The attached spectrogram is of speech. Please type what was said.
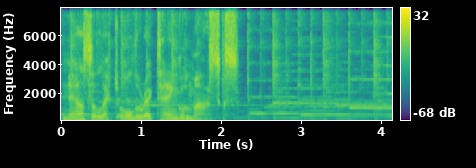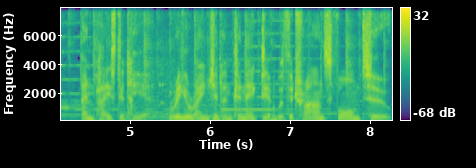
Now select all the rectangle masks and paste it here. Rearrange it and connect it with the Transform 2.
